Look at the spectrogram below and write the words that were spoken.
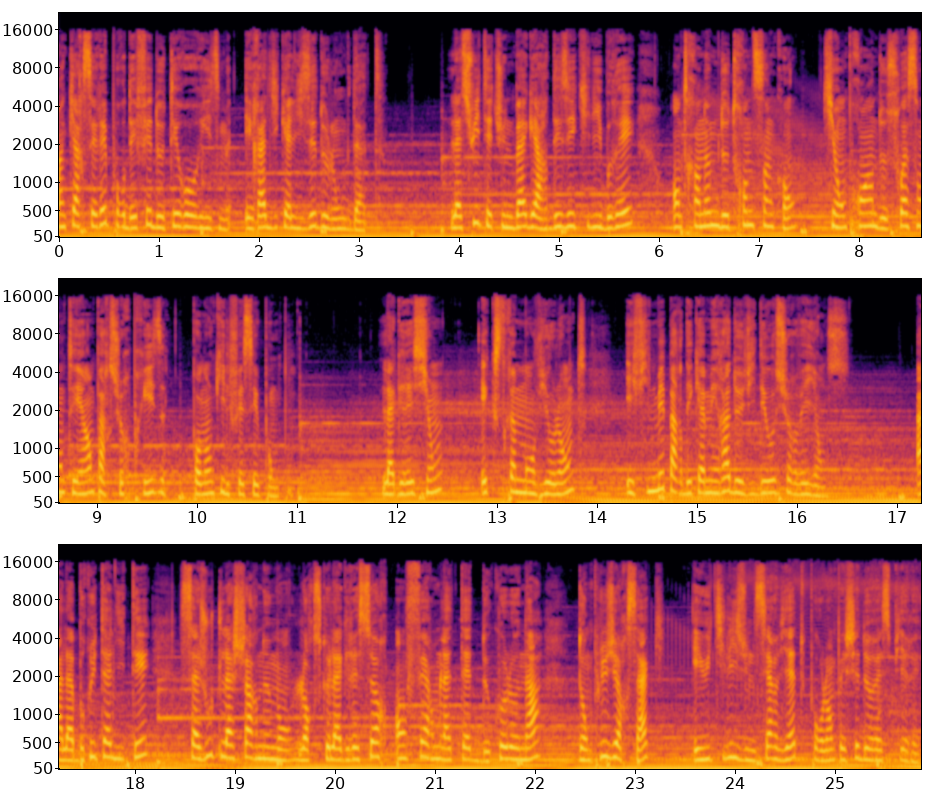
incarcéré pour des faits de terrorisme et radicalisé de longue date. La suite est une bagarre déséquilibrée entre un homme de 35 ans qui en prend un de 61 par surprise pendant qu'il fait ses pompes. L'agression, extrêmement violente, est filmée par des caméras de vidéosurveillance. À la brutalité s'ajoute l'acharnement lorsque l'agresseur enferme la tête de Colonna dans plusieurs sacs et utilise une serviette pour l'empêcher de respirer.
